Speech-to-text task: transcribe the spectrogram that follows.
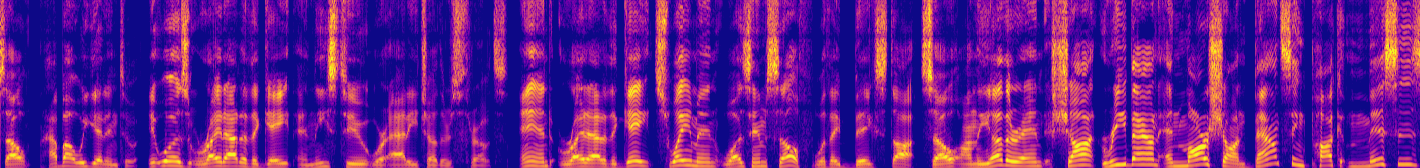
So, how about we get into it? It was right out of the gate, and these two were at each other's throats. And right out of the gate, Swayman was himself with a big stop. So, on the other end, shot, rebound, and Marchand bouncing puck misses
